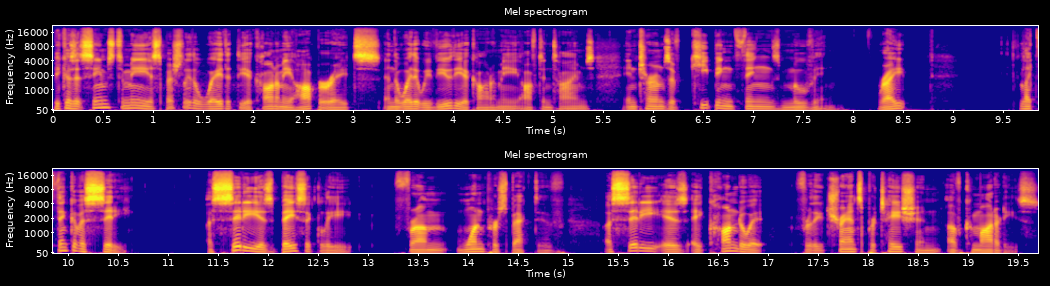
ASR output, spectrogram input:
because it seems to me, especially the way that the economy operates and the way that we view the economy oftentimes in terms of keeping things moving, right? Like think of a city. A city is basically from one perspective, a city is a conduit for the transportation of commodities,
